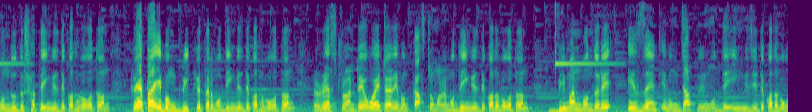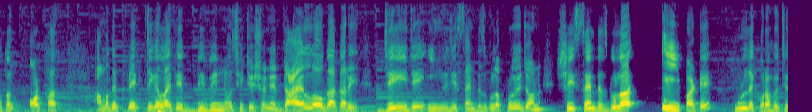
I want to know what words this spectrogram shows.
বন্ধুদের সাথে ইংরেজিতে কথোপকথন, ক্রেতা এবং বিক্রেতার মধ্যে ইংরেজিতে কথোপকথন রেস্টুরেন্টে ওয়েটার এবং কাস্টমারের মধ্যে ইংরেজিতে কথোপকথন, বিমানবন্দরে এজেন্ট এবং যাত্রীর মধ্যে ইংরেজিতে কথোপকথন। অর্থাৎ, আমাদের প্র্যাকটিক্যাল লাইফে বিভিন্ন সিচুয়েশনে ডায়ালগ আকারে যেই যেই ইংরেজি সেন্টেন্সগুলো প্রয়োজন, সেই সেন্টেন্সগুলো এই পার্টে উল্লেখ করা হয়েছে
